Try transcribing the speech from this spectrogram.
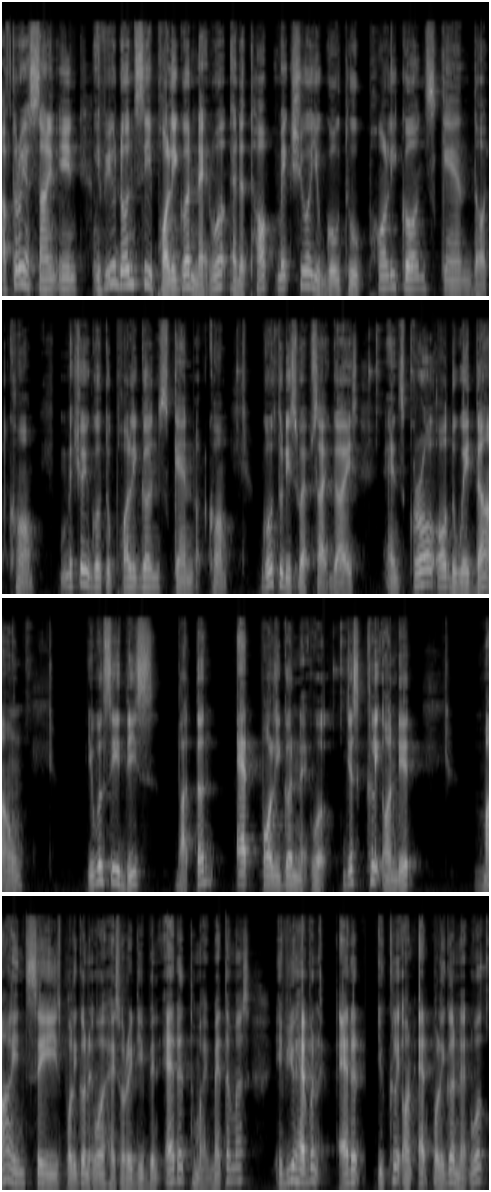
After you are signed in, if you don't see Polygon Network at the top, make sure you go to polygonscan.com make sure you go to polygonscan.com go to this website guys and scroll all the way down. You will see this button add polygon network. Just click on it. Mine says polygon network has already been added to my metamask. If you haven't added you click on add polygon network.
